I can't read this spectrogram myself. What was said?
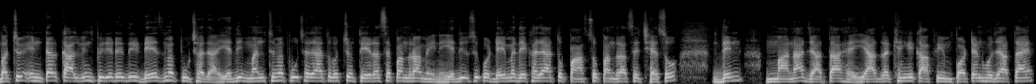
बच्चों इंटर काल्विंग पीरियड यदि डेज़ में पूछा जाए, यदि मंथ में पूछा जाए तो बच्चों तेरह से पंद्रह महीने, यदि उसी को डे में देखा जाए तो पाँच सौ, पंद्रह से छः सौ दिन माना जाता है। याद रखेंगे, काफ़ी इंपॉर्टेंट हो जाता है।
